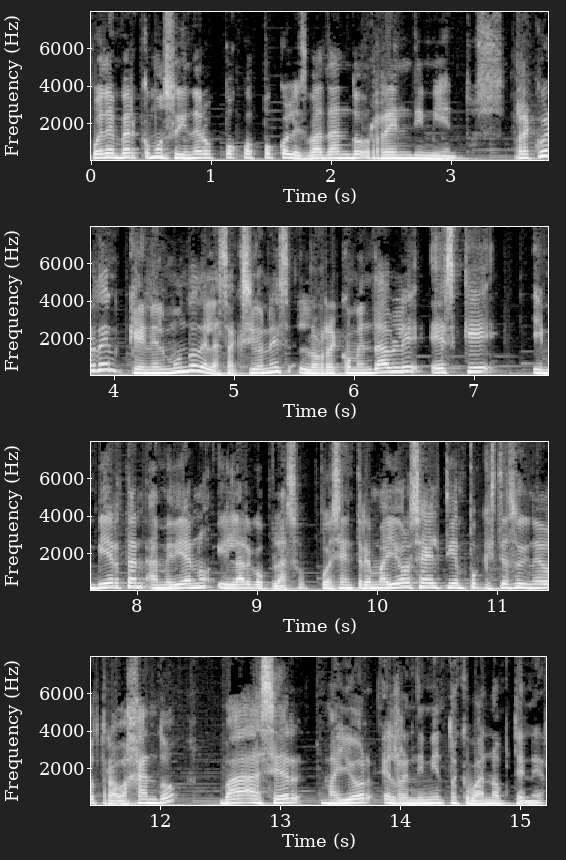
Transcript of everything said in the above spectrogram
pueden ver cómo su dinero poco a poco les va dando rendimientos. Recuerden que en el mundo de las acciones lo recomendable es que inviertan a mediano y largo plazo, pues entre mayor sea el tiempo que esté su dinero trabajando, va a ser mayor el rendimiento que van a obtener.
